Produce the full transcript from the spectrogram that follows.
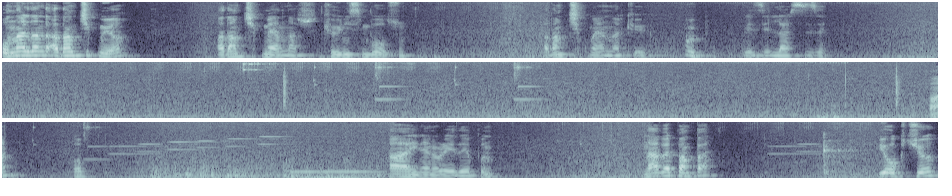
Onlardan da adam çıkmıyor. Adam çıkmayanlar. Köyün ismi bu olsun. Adam çıkmayanlar köyü. Reziller sizi. Aynen oraya da yapın. Ne haber Pampa? Bir okçu.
